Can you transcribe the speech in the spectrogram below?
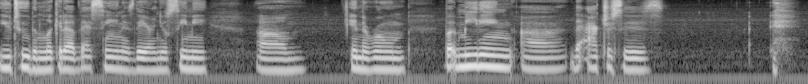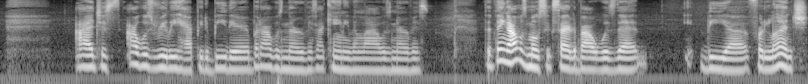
YouTube and look it up, that scene is there and you'll see me um, in the room. But meeting uh, the actresses, I just, I was really happy to be there, but I was nervous. I can't even lie, I was nervous the thing I was most excited about was that the uh, for lunch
